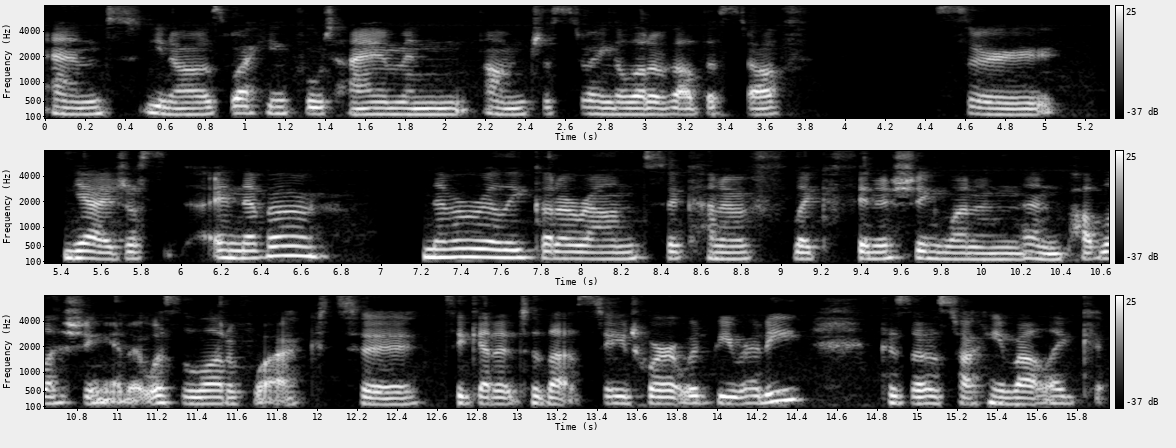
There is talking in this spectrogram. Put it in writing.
And, you know, I was working full time and um, just doing a lot of other stuff. So yeah, I just, I never, never really got around to kind of like finishing one and, and publishing it. It was a lot of work to, to get it to that stage where it would be ready. Cause I was talking about like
